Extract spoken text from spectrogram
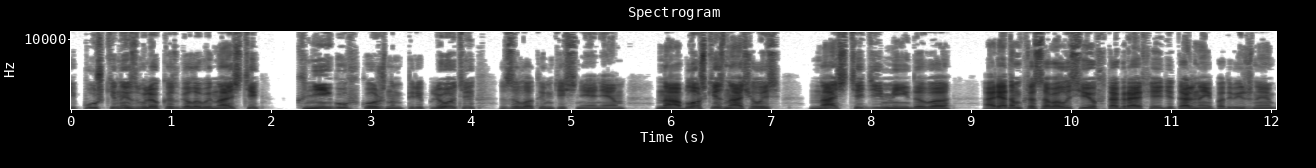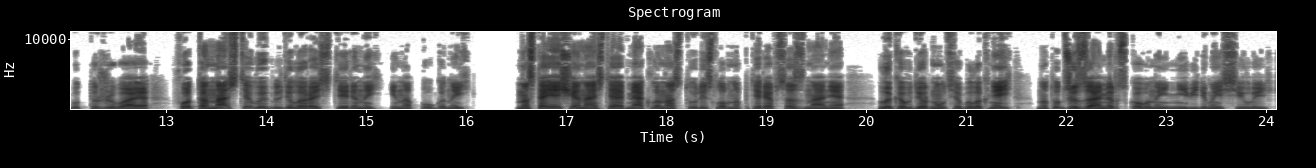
и Пушкин извлек из головы Насти книгу в кожаном переплете с золотым тиснением. На обложке значилось «Настя Демидова», а рядом красовалась ее фотография, детальная и подвижная, будто живая. Фото Настя выглядела растерянной и напуганной. Настоящая Настя обмякла на стуле, словно потеряв сознание. Лыков дернулся было к ней, но тут же замер, скованный невидимой силой.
